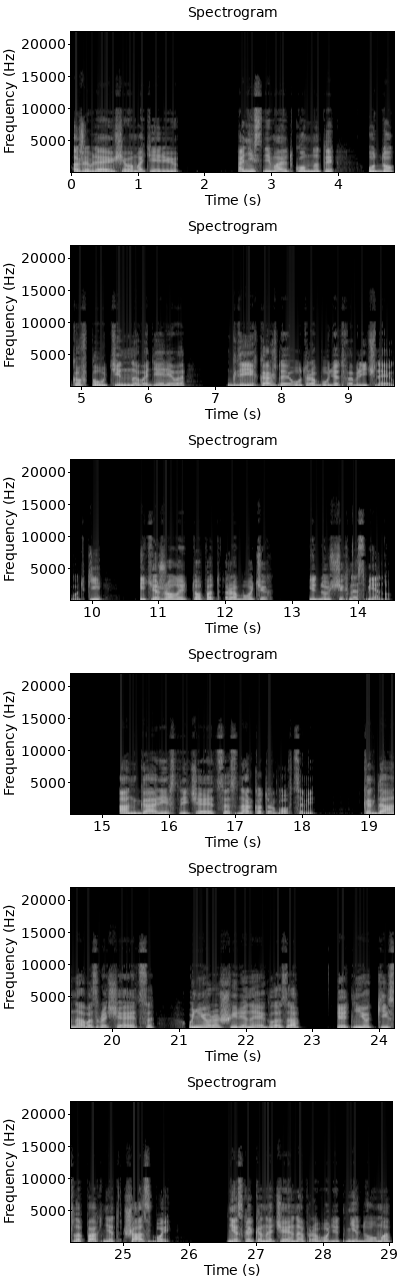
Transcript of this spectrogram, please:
оживляющего материю. Они снимают комнаты у доков паутинного дерева, где их каждое утро будет фабричные гудки и тяжелый топот рабочих, идущих на смену. Ангари встречается с наркоторговцами. Когда она возвращается, у нее расширенные глаза, и от нее кисло пахнет шасбой. Несколько ночей она проводит не дома,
